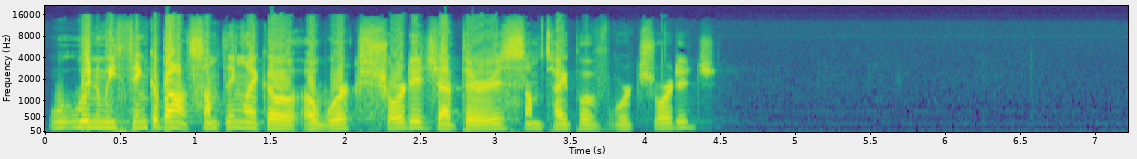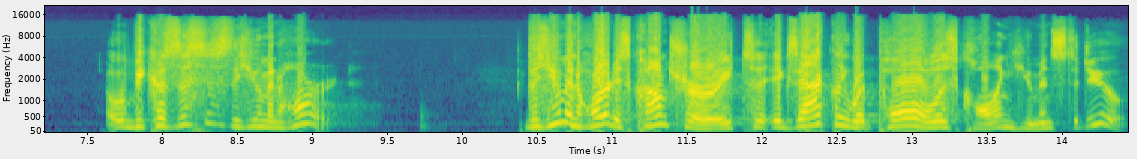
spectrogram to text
when we think about something like a, a work shortage, that there is some type of work shortage? Oh, because this is the human heart. The human heart is contrary to exactly what Paul is calling humans to do.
